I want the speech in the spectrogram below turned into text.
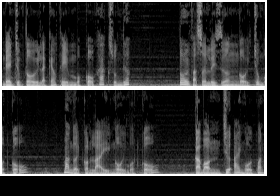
nên chúng tôi lại kéo thêm một cỗ khác xuống nước. Tôi và Sơn Lê Dương ngồi chung một cỗ, ba người còn lại ngồi một cỗ. Cả bọn chưa ai ngồi quan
